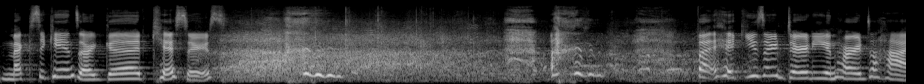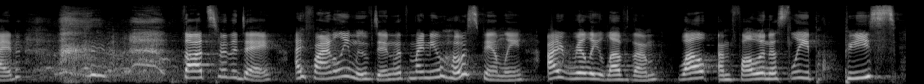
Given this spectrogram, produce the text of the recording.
Mexicans are good kissers. but hickeys are dirty and hard to hide. Thoughts for the day. I finally moved in with my new host family. I really love them. Well, I'm falling asleep. Peace.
